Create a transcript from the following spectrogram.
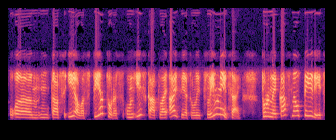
um, tās ielas pieturas un izkāpt, lai aizietu līdz slimnīcai, tur nekas nav tīrīts.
